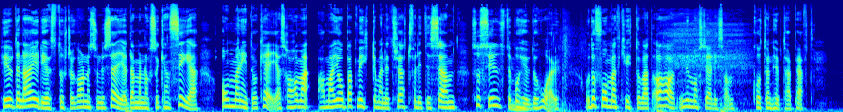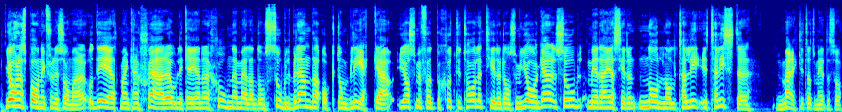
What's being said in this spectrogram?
huden är ju det största organet som du säger, där man också kan se om man inte är okej. Alltså har, man, har man jobbat mycket, man är trött, för lite sömn, så syns det på hud och hår. Och då får man ett kvitto på att aha, nu måste jag liksom gå till en hudterapeut. Jag har en spaning från i sommar och det är att man kan skära olika generationer mellan de solbrända och de bleka. Jag som är född på 70-talet tillhör de som jagar sol medan jag ser 00-talister, märkligt att de heter så,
